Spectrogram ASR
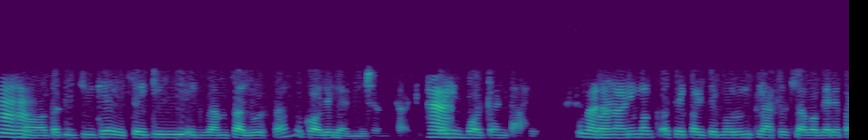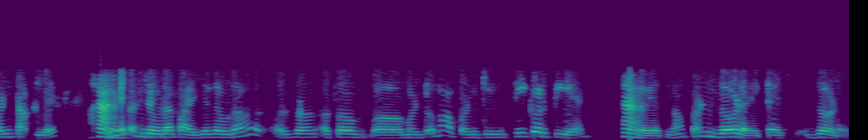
हं, हं. अं, तर तिची इथे एसआयटी एक्झाम चालू असतात कॉलेज ऍडमिशनसाठी हा. ते इम्पॉर्टंट आहे पण आणि मग असे पैसे भरून क्लासेसला वगैरे पण टाकले. म्हणजे जेवढा पाहिजे तेवढा असं म्हणतो ना आपण की ती करतीये. प्रयत्न पण जड आहे टेस्ट जड आहे.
